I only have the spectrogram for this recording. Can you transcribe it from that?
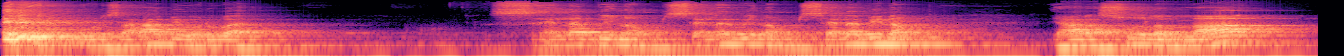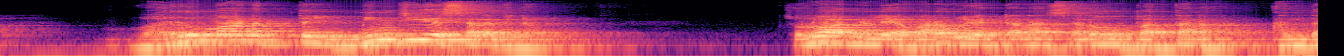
ஒரு சஹாபி வருவார் செலவினம் செலவினம் செலவினம். யார் சூழல்லா வருமானத்தை மிஞ்சிய செலவினம். சொல்லுவார்கள் இல்லையா வரவு எட்டனா செலவு பத்தனா? அந்த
